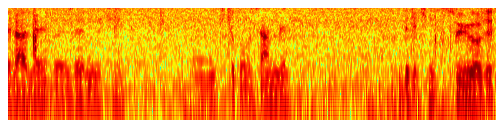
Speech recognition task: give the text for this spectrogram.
Şelale ve üzerindeki e, küçük oluşan bir birikinti suyu gördük.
